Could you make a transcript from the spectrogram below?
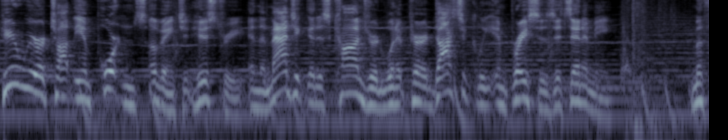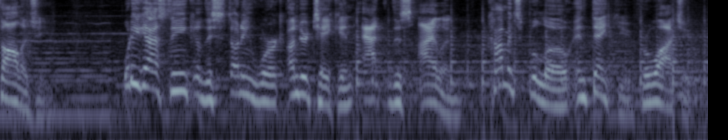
Here we are taught the importance of ancient history and the magic that is conjured when it paradoxically embraces its enemy, mythology. What do you guys think of the stunning work undertaken at this island? Comments below and thank you for watching.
